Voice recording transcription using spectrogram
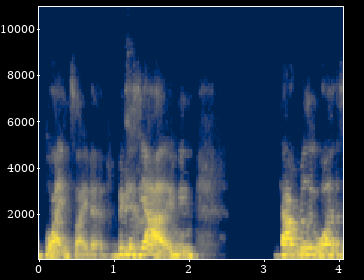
blindsided because yeah, I mean that really was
